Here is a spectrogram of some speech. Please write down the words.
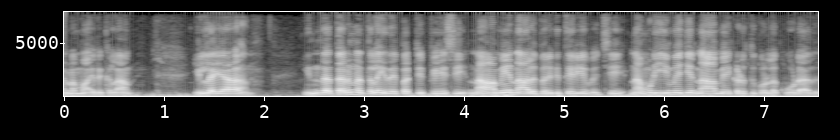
எண்ணமாக இருக்கலாம். இல்லையா? இந்த தருணத்தில் இதை பற்றி பேசி நாமே நாலு பேருக்கு தெரிய வச்சு நம்முடைய இமேஜை நாமே கெடுத்துக்கொள்ளக்கூடாது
